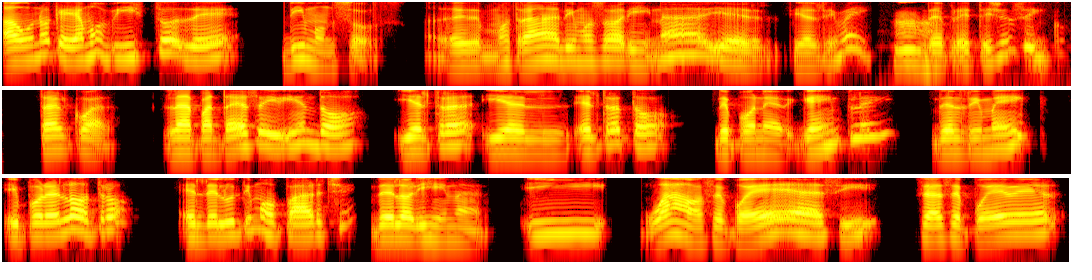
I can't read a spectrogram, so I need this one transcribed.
a uno que hayamos visto de Demon Souls. Eh, mostraban Demon Souls original y el, y el remake Ajá. de PlayStation 5. Tal cual. La pantalla se divide en dos y él, tra- y él, él trató de poner gameplay del remake y por el otro el del último parche del original. Y wow, se puede así, o sea, se puede ver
